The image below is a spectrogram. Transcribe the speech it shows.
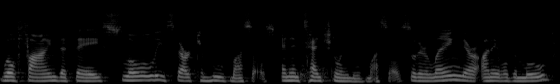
will find that they slowly start to move muscles and intentionally move muscles. So they're laying there unable to move,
